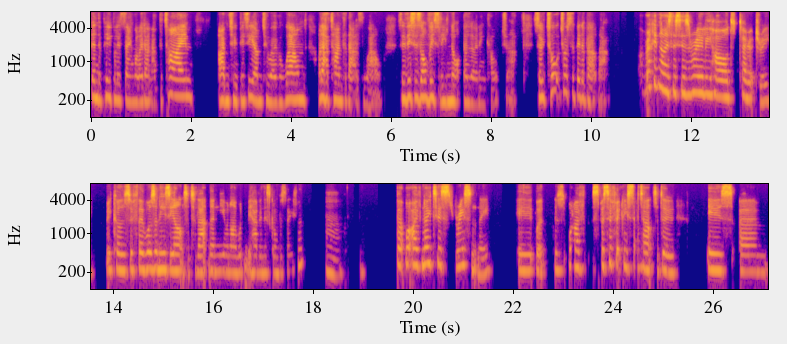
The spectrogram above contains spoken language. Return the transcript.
Then the people are saying, Well, I don't have the time. I'm too busy. I'm too overwhelmed. I don't have time for that as well. So, this is obviously not a learning culture. So, talk to us a bit about that. I recognise this is really hard territory because if there was an easy answer to that, then you and I wouldn't be having this conversation. Mm. But what I've noticed recently is, is what I've specifically set out to do is um,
